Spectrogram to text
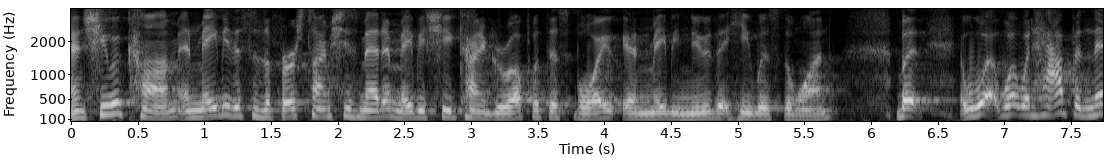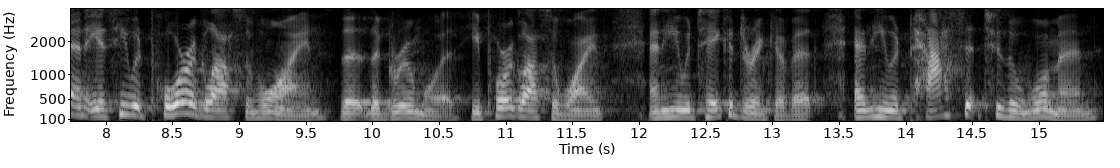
And she would come, and maybe this is the first time she's met him. Maybe she kind of grew up with this boy and maybe knew that he was the one. But what, what would happen then is he would pour a glass of wine, the, the groom would. He'd pour a glass of wine, and he would take a drink of it, and he would pass it to the woman,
